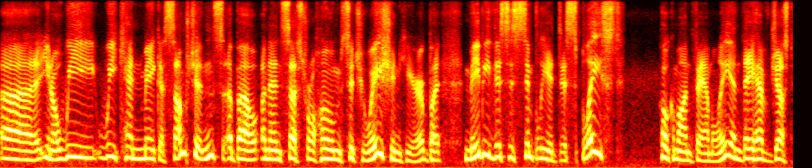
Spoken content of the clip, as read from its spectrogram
uh, you know we we can make assumptions about an ancestral home situation here, but maybe this is simply a displaced Pokemon family, and they have just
